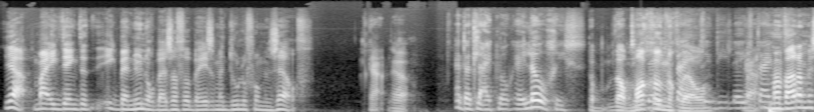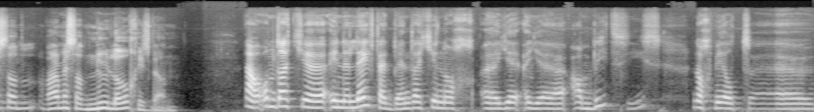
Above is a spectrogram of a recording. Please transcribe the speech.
Ja, maar ik denk dat ik ben nu nog best wel veel bezig met doelen voor mezelf. Ja. En dat lijkt me ook heel logisch. Dat, mag ook nog wel. die- die leeftijd- Maar waarom is, dat, waarom is dat nu logisch dan? Nou, omdat je in een leeftijd bent dat je nog eh, je, je ambities nog wilt, eh, eh,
